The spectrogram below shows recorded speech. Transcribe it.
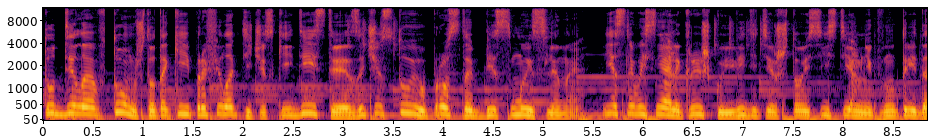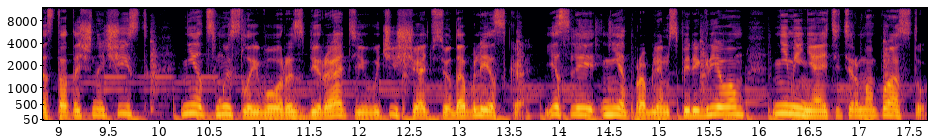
Тут дело в том, что такие профилактические действия зачастую просто бессмысленны. Если вы сняли крышку и видите, что системник внутри достаточно чист, нет смысла его разбирать и вычищать все до блеска. Если нет проблем с перегревом, не меняйте термопасту.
